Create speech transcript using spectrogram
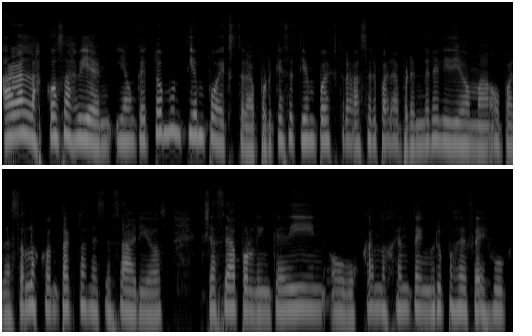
hagan las cosas bien y aunque tome un tiempo extra, porque ese tiempo extra va a ser para aprender el idioma o para hacer los contactos necesarios, ya sea por LinkedIn o buscando gente en grupos de Facebook,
